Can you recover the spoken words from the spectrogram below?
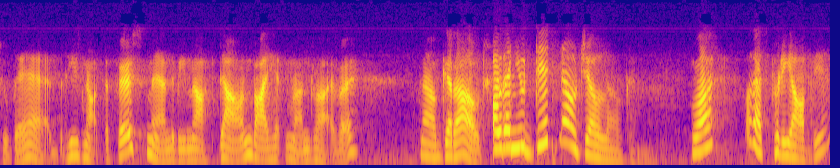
too bad. But he's not the first man to be knocked down by a hit and run driver. Now get out. Oh, then you did know Joe Logan. What? Well, that's pretty obvious.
